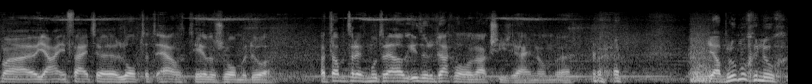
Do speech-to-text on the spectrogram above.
Maar ja, in feite loopt het eigenlijk de hele zomer door. wat dat betreft moet er eigenlijk iedere dag wel een actie zijn om... ja, bloemen genoeg.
